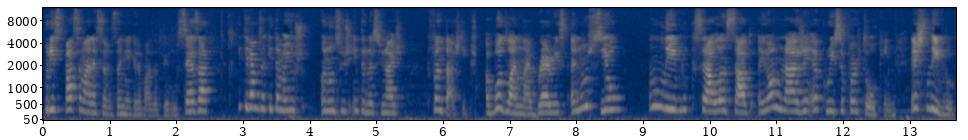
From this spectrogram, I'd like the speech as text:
por isso passem lá nessa resenha gravada pelo César. E tivemos aqui também os anúncios internacionais fantásticos. A Bodleian Libraries anunciou um livro que será lançado em homenagem a Christopher Tolkien. Este livro,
